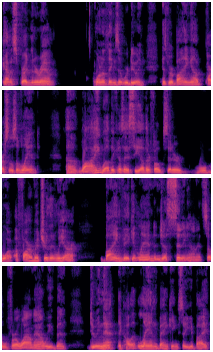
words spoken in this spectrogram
kind of spreading it around. One of the things that we're doing is we're buying up parcels of land. Uh, why? Well, because I see other folks that are more far richer than we are buying vacant land and just sitting on it. So for a while now, we've been doing that. They call it land banking. So you buy a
